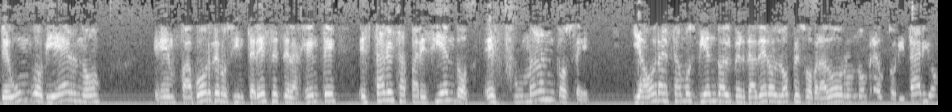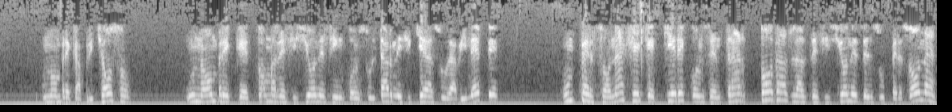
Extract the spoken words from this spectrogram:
de un gobierno en favor de los intereses de la gente está desapareciendo, esfumándose. Y ahora estamos viendo al verdadero López Obrador, un hombre autoritario, un hombre caprichoso, un hombre que toma decisiones sin consultar ni siquiera su gabinete, un personaje que quiere concentrar todas las decisiones en su persona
